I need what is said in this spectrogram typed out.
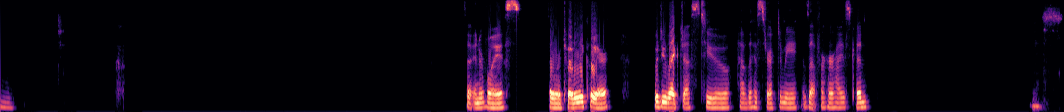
Mm. So inner voice. So we're totally clear. Would you like Jess to have the hysterectomy? Is that for her highest good? Yes.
